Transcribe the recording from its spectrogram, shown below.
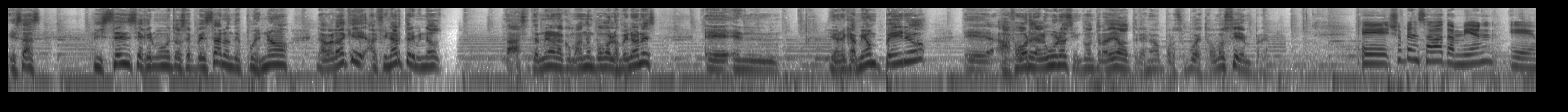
esas licencias que en un momento se pensaron, después no, la verdad que al final terminó, ah, se terminaron acomodando un poco los melones eh, en el camión, pero eh, a favor de algunos y en contra de otros, ¿no? Por supuesto, como siempre. Eh, yo pensaba también eh,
